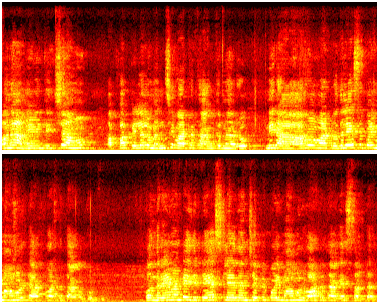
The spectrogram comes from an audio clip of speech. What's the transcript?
అవునా? మేము ఇంత ఇచ్చాము. అబ్బా పిల్లలు మంచి వాటర్ తాగుతున్నారు. మీరు ఆ ఆర్ఓ వాటర్ వదిలేసిపోయి మామూలు ట్యాప్ వాటర్ తాగకూడదు. కొందరు ఏమంటే ఇది టేస్ట్ లేదని చెప్పి పోయి మామూలు వాటర్ తాగేస్తుంటారు.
